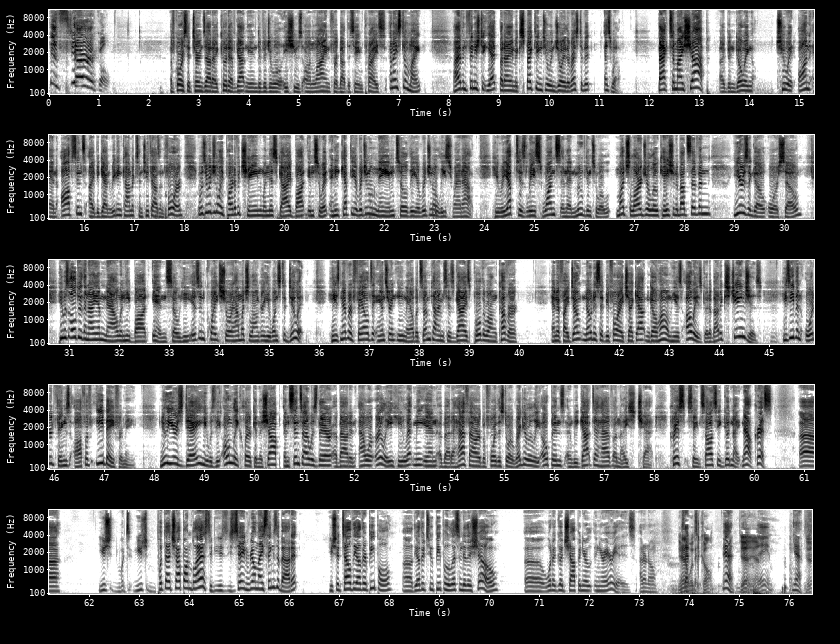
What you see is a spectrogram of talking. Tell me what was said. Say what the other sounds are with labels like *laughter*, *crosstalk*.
Hysterical! Of course, it turns out I could have gotten the individual issues online for about the same price, and I still might. I haven't finished it yet, but I am expecting to enjoy the rest of it as well. Back to my shop. I've been going to it on and off since I began reading comics in 2004. It was originally part of a chain when this guy bought into it, and he kept the original name till the original lease ran out. He re upped his lease once and then moved into a much larger location about seven years ago or so. He was older than I am now when he bought in, so he isn't quite sure how much longer he wants to do it. He's never failed to answer an email, but sometimes his guys pull the wrong cover and if I don't notice it before I check out and go home, he is always good about exchanges. He's even ordered things off of eBay for me. New Year's Day, he was the only clerk in the shop, and since I was there about an hour early, he let me in about a half hour before the store regularly opens, and we got to have a nice chat. Chris, St. Saucy, good night. Now, Chris, uh, you should you should put that shop on blast. If you, you're saying real nice things about it, you should tell the other people, uh, the other two people who listen to this show, uh, what a good shop in your in your area is. I don't know. Is Yeah, that- what's it called? Yeah, Yeah, yeah. Name. yeah. Yeah.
